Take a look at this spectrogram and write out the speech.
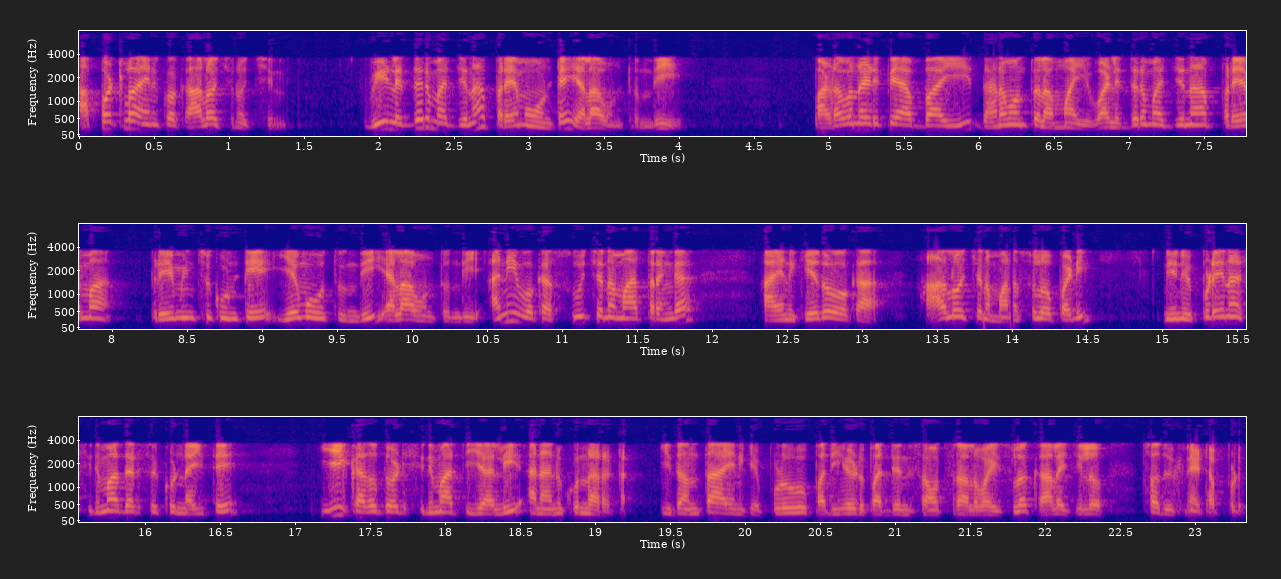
అప్పట్లో ఆయనకు ఒక ఆలోచన వచ్చింది. వీళ్ళిద్దరి మధ్యన ప్రేమ ఉంటే ఎలా ఉంటుంది? పడవ నడిపే అబ్బాయి ధనవంతుల అమ్మాయి వాళ్ళిద్దరి మధ్యన ప్రేమ ప్రేమించుకుంటే ఏమవుతుంది ఎలా ఉంటుంది అని ఒక సూచన మాత్రంగా ఆయనకేదో ఒక ఆలోచన మనసులో పడి నేను ఎప్పుడైనా సినిమా దర్శకుడిని అయితే ఈ కథతోటి సినిమా తీయాలి అని అనుకున్నారట. ఇదంతా ఆయనకి ఎప్పుడు పదిహేడు పద్దెనిమిది సంవత్సరాల వయసులో కాలేజీలో చదువుకునేటప్పుడు.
